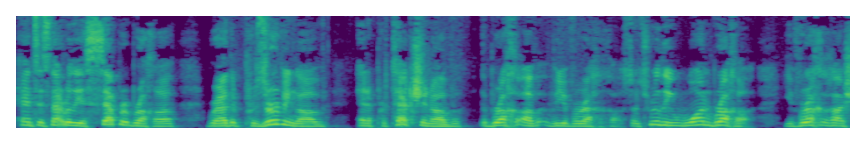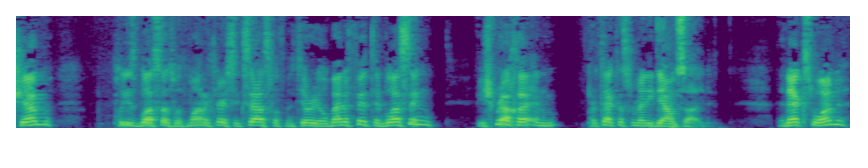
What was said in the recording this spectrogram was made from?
Hence, it's not really a separate bracha, rather preserving of and a protection of the bracha of V'yivarechacha. So it's really one bracha. Yivarechacha Hashem, please bless us with monetary success, with material benefit and blessing. V'yishbrecha, and protect us from any downside. The next one,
